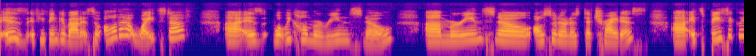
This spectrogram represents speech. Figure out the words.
of is, if you think about it. So all that white stuff uh, is what we call marine snow. Um, marine snow, also known as detritus. Uh, it's basically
